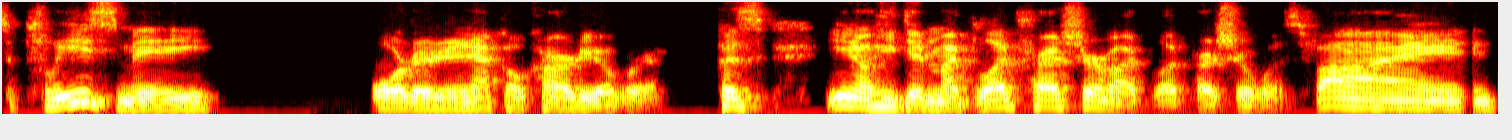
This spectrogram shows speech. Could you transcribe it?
to please me, ordered an echocardiogram. Because you know he did my blood pressure. My blood pressure was fine.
